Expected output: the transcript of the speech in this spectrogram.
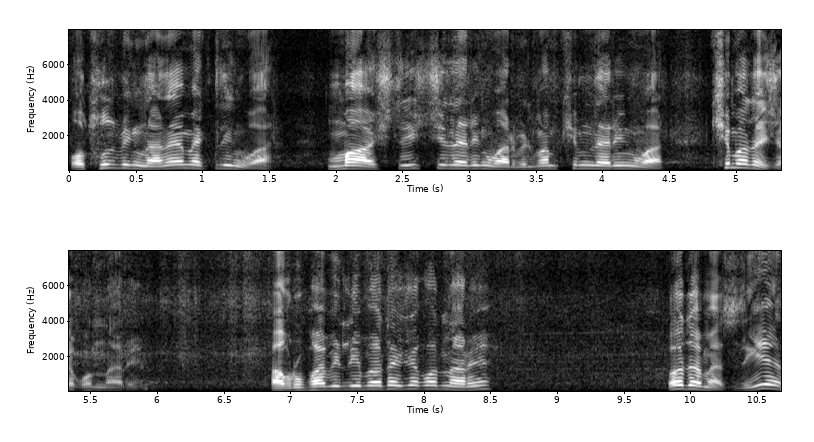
30 bin tane emeklin var. Maaşlı işçilerin var, bilmem kimlerin var. Kim ödeyecek onları? Avrupa Birliği mi ödeyecek onları? Ödemez değil.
